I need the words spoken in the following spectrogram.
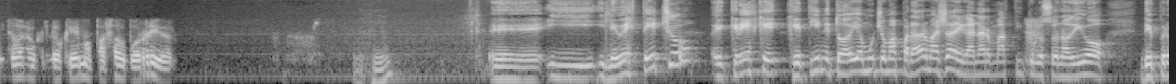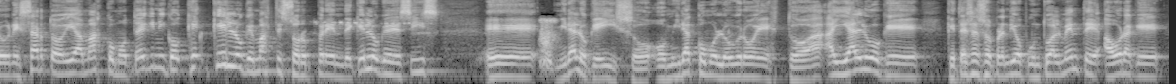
y todos los que, hemos pasado por River. Eh, y, le ves techo? Eh, ¿Crees que, tiene todavía mucho más para dar, más allá de ganar más títulos o no? Digo, de progresar todavía más como técnico. ¿Qué, qué es lo que más te sorprende? ¿Qué es lo que decís? Eh, mirá lo que hizo o mirá cómo logró esto. ¿Hay algo que, que, te haya sorprendido puntualmente ahora que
